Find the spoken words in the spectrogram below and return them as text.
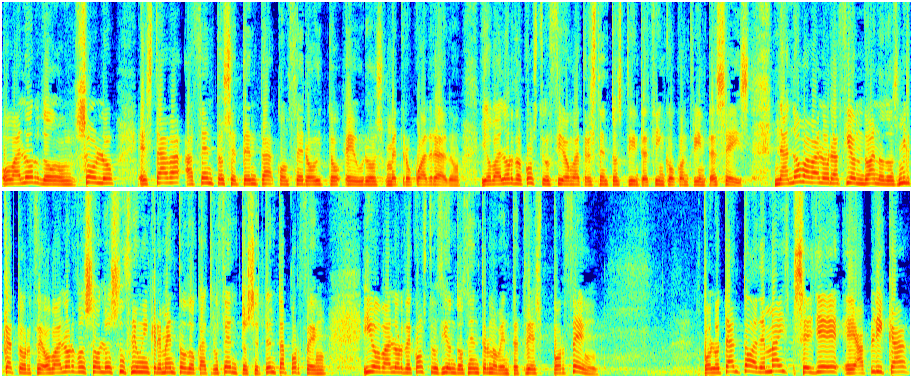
o valor do solo estaba a 170,08 euros metro cuadrado e o valor da construción a 335,36. Na nova valoración do ano 2014 o valor do solo sufre un incremento do 470% e o valor de construción do 193%. Polo tanto, ademais, se lle eh, aplica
